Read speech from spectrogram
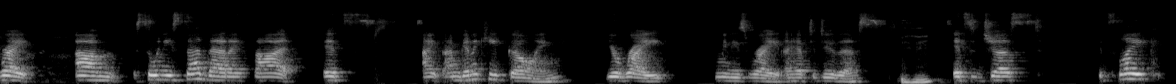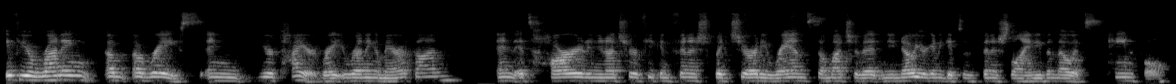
Right. Um, so when he said that, I thought it's I, I'm going to keep going. You're right. I mean, he's right. I have to do this. Mm-hmm. It's just, it's like if you're running a, a race and you're tired, right? You're running a marathon and it's hard and you're not sure if you can finish, but you already ran so much of it and you know you're going to get to the finish line, even though it's painful.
